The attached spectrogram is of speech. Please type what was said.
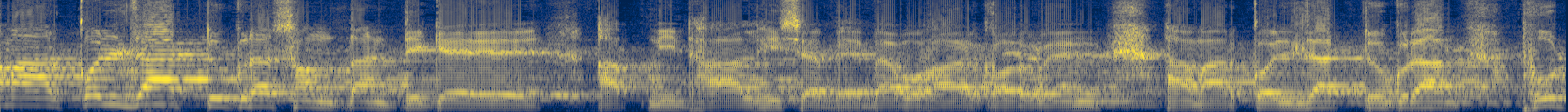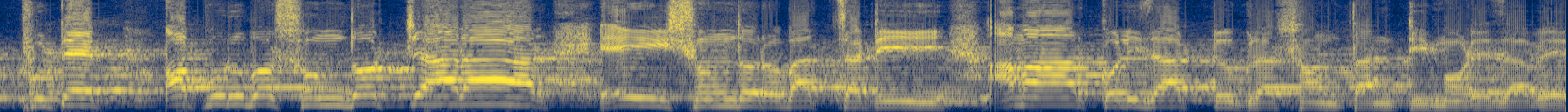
আমার কলজার টুকরা সন্তানটিকে আপনি ঢাল হিসেবে ব্যবহার করবেন। আমার কলজার টুকরা ফুটফুটে অপূর্ব সুন্দর চেহারার এই সুন্দর বাচ্চাটি আমার কলিজার টুকরা সন্তানটি মরে যাবে,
